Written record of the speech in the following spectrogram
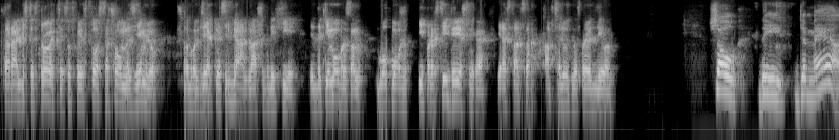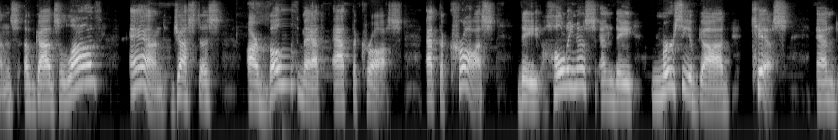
вторая личность Троицы, Иисус Христос, сошел на землю, чтобы взять на себя наши грехи. И таким образом Бог может и простить грешника, и остаться абсолютно справедливым. So the demands of God's love and justice are both met at the cross. At the cross, the holiness and the mercy of God kiss, and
